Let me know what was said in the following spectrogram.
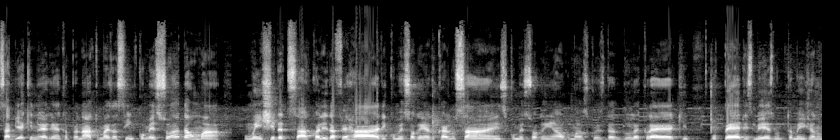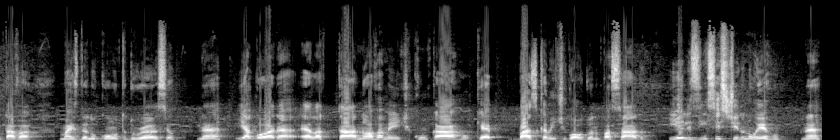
Sabia que não ia ganhar campeonato, mas assim, começou a dar uma, uma enchida de saco ali da Ferrari, começou a ganhar do Carlos Sainz, começou a ganhar algumas coisas da, do Leclerc. O Pérez mesmo também já não estava mais dando conta do Russell, né? E agora ela tá novamente com um carro que é basicamente igual ao do ano passado e eles insistiram no erro, né?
